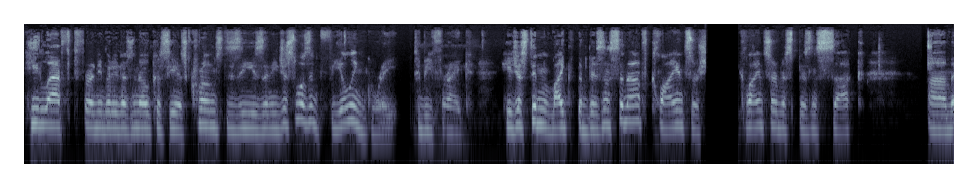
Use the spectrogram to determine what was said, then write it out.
He left for anybody who doesn't know because he has Crohn's disease and he just wasn't feeling great, to be frank. He just didn't like the business enough. Clients are sh- client service business suck. Um,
